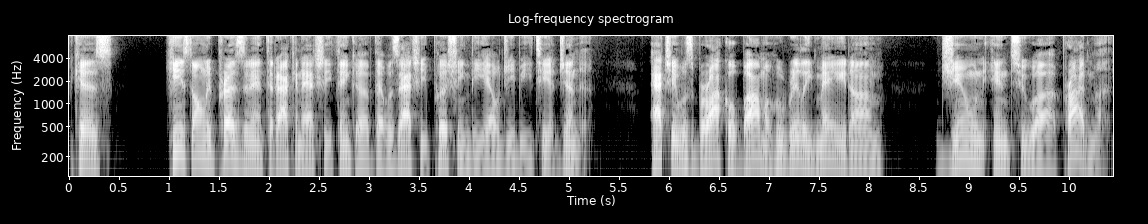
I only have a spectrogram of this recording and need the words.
Because he's the only president that I can actually think of that was actually pushing the LGBT agenda. Actually, it was Barack Obama who really made um, June into uh, Pride Month.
